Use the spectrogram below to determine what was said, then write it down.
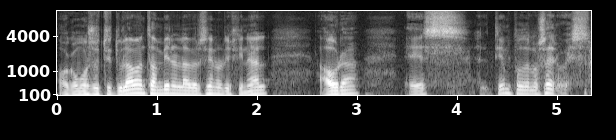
o como subtitulaban también en la versión original, ahora es el tiempo de los héroes.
